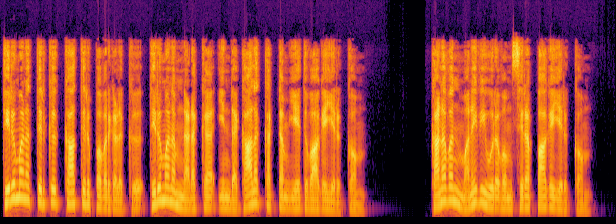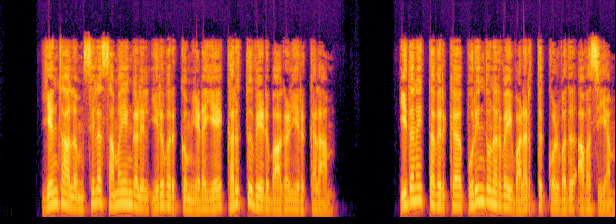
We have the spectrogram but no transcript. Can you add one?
திருமணத்திற்குக் காத்திருப்பவர்களுக்கு திருமணம் நடக்க இந்த காலகட்டம் ஏதுவாக இருக்கும். கணவன் மனைவி உறவும் சிறப்பாக இருக்கும். என்றாலும் சில சமயங்களில் இருவருக்கும் இடையே கருத்து வேடுபாடுகள் இருக்கலாம். இதனைத் தவிர்க்க புரிந்துணர்வை வளர்த்துக் கொள்வது அவசியம்.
